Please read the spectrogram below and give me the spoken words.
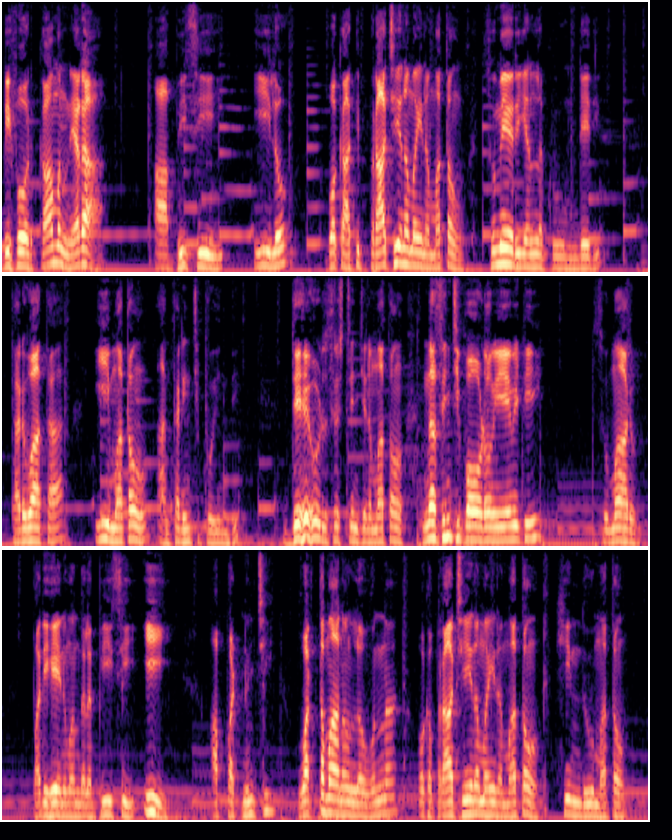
బిఫోర్ కామన్ ఎరా ఆ బీసీఈలో ఒక అతి ప్రాచీనమైన మతం సుమేరియన్లకు ఉండేది. తరువాత ఈ మతం అంతరించిపోయింది. దేవుడు సృష్టించిన మతం నశించిపోవడం ఏమిటి? సుమారు పదిహేను వందల బీసీఈ అప్పటి నుంచి వర్తమానంలో ఉన్న ఒక ప్రాచీనమైన మతం హిందూ మతం.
